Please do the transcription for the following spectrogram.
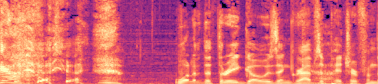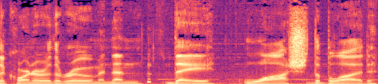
God. One of the three goes and grabs a pitcher from the corner of the room, and then they wash the blood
